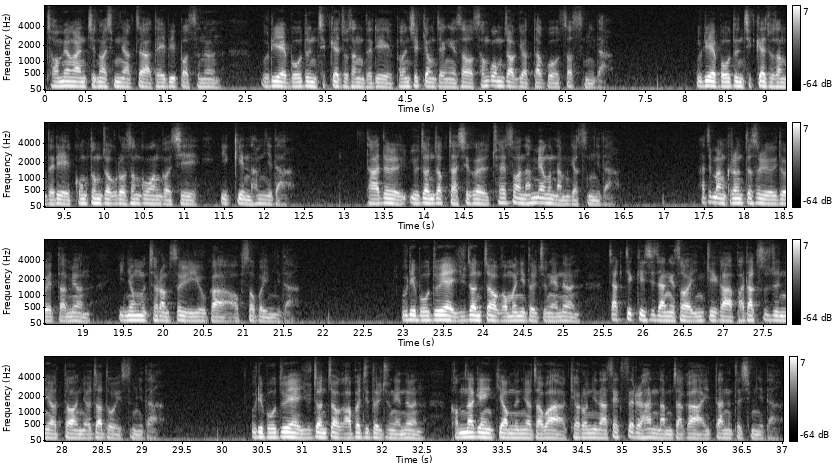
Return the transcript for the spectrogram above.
저명한 진화심리학자 데이비 버스는 우리의 모든 직계조상들이 번식 경쟁에서 성공적이었다고 썼습니다. 우리의 모든 직계조상들이 공통적으로 성공한 것이 있긴 합니다. 다들 유전적 자식을 최소한 한 명은 남겼습니다. 하지만 그런 뜻을 의도했다면 인용문처럼 쓸 이유가 없어 보입니다. 우리 모두의 유전적 어머니들 중에는 짝짓기 시장에서 인기가 바닥 수준이었던 여자도 있습니다. 우리 모두의 유전적 아버지들 중에는 겁나게 인기 없는 여자와 결혼이나 섹스를 한 남자가 있다는 뜻입니다.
